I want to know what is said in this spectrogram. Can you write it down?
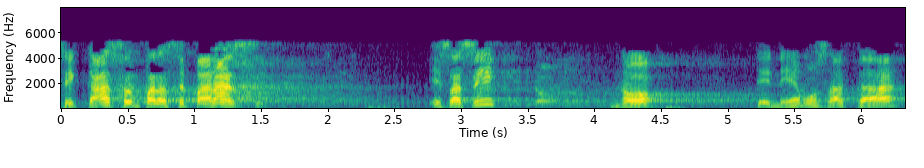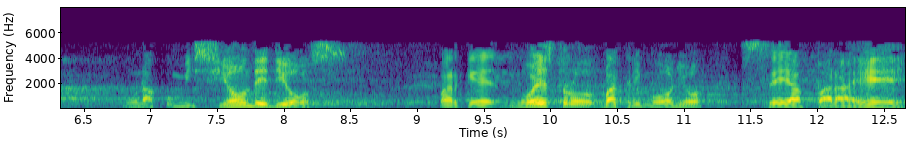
Se casan para separarse. ¿Es así? No. Tenemos acá una comisión de Dios para que nuestro matrimonio sea para Él.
